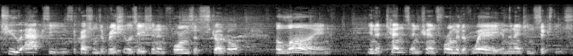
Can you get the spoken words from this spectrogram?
two axes, the questions of racialization and forms of struggle, align in a tense and transformative way in the 1960s.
